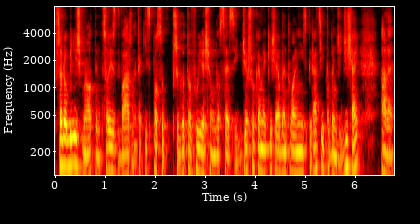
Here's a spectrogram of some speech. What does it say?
Przerobiliśmy o tym, co jest ważne, w jaki sposób przygotowuję się do sesji, gdzie szukam jakiejś ewentualnie inspiracji, to będzie dzisiaj, ale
